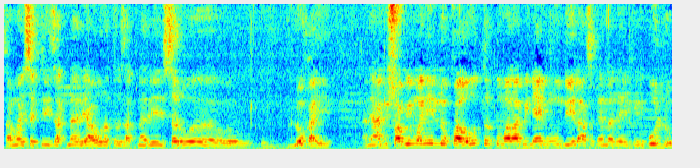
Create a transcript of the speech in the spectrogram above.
समाजासाठी झटणारे अहोरात्र झटणारे सर्व लोक आहेत. आणि आम्ही स्वाभिमानी लोक आहोत तर तुम्हाला आम्ही न्याय मिळवून देईल असं त्यांना त्या ठिकाणी बोललो.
